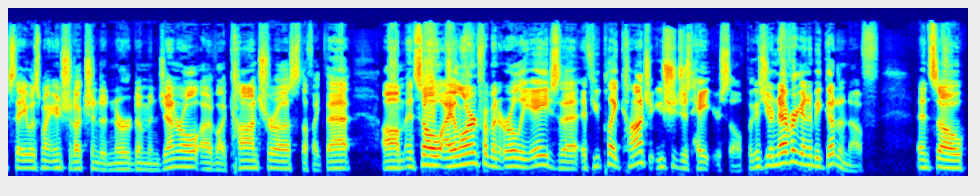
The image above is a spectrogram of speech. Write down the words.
say was my introduction to nerddom in general. I like Contra stuff like that. Um, and so I learned from an early age that if you play Contra, you should just hate yourself because you're never going to be good enough. And so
